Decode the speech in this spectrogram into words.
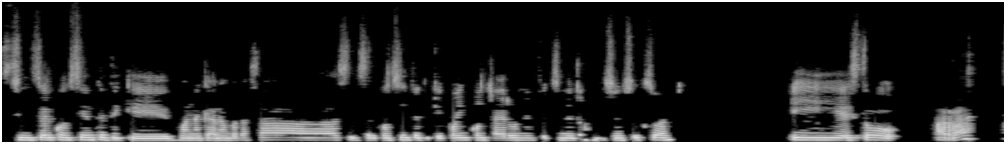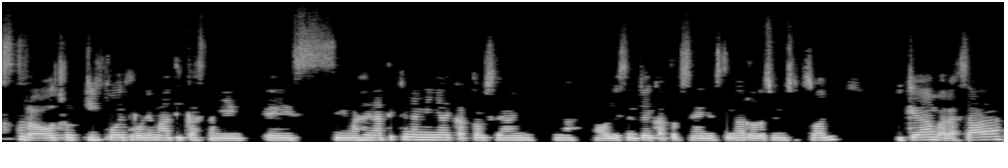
sin ser conscientes de que van a quedar embarazadas, sin ser conscientes de que pueden contraer una infección de transmisión sexual. Y esto arrastra otro tipo de problemáticas también. Es, imagínate que una niña de 14 años, una adolescente de 14 años tenga relaciones sexuales y queda embarazada,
